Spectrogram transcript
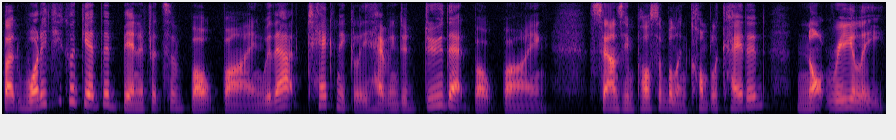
But what if you could get the benefits of bulk buying without technically having to do that bulk buying? Sounds impossible and complicated? Not really.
